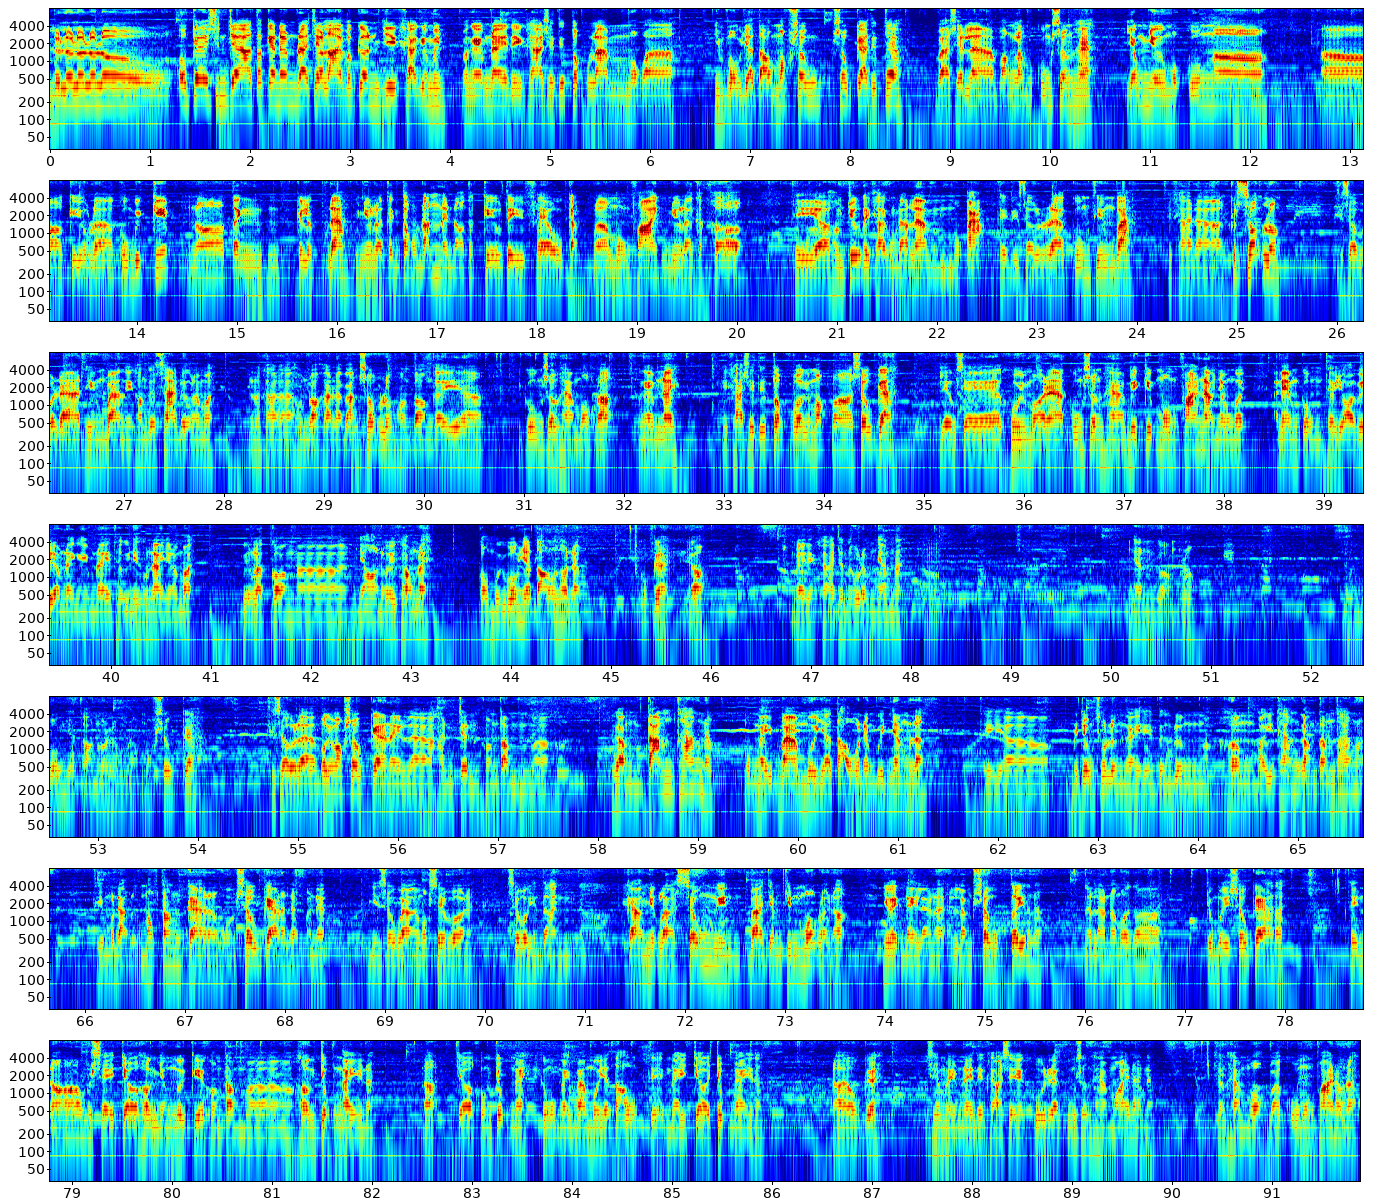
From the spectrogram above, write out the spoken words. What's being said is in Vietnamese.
Lô lô lô lô lô. Ok xin chào tất cả anh em đã trở lại với kênh Di Khải Gaming. Và ngày hôm nay thì Khải sẽ tiếp tục làm một uh, nhiệm vụ giả tạo móc số, số ca tiếp theo. Và sẽ là vẫn là một cuốn sơn ha Giống như một cuốn uh, uh, kiểu là cuốn bí kíp. Nó tăng cái lực đam cũng như là tăng tốc độ đánh này nọ các kiểu tùy theo các uh, môn phái cũng như là các hở. Thì uh, hôm trước thì Khải cũng đã làm một ạc thì thực sự ra cuốn thiên ba Thì Khải đã kết shop luôn. Thì sự ra thiên ba thì không thể sai được em ơi nên là khả là hôm đó khả là bán sốt luôn hoàn toàn cái, ờ, cái cuốn sơn hàm một đó. Ngày hôm nay thì khả sẽ tiếp tục với cái móc ờ, 6k liệu sẽ khui mở ra cuốn sơn hà bí kíp môn phái nào nha mọi người? Anh em cùng theo dõi video này ngày hôm nay thử như thế nào vậy em ơi? Biết là còn uh, nhỏ nữa hay không đây? Còn 14 nhà tạo nữa thôi nè. Ok vô. Đây thì khá tranh thủ làm nhanh này đó. nhanh gọn luôn. 14 giờ tạo nữa làm đọc móc 6k thực sự là với cái mốc 6k này là hành trình khoảng tầm uh, gần 8 tháng nè. Một ngày 30 giả tẩu anh em cứ nhân lên. Thì uh, nói chung số lượng ngày thì tương đương hơn 7 tháng gần 8 tháng đó. Thì mới đạt được mốc 8k đó, 6k đó nè anh em. Nhìn sơ qua ở mốc server này server hiện tại cao nhất là 6.391 rồi đó. Như vậy này là nó làm sâu một tí thôi nè. Nên là nó mới có chuẩn bị 6k thôi. Thì nó sẽ chợ hơn những người kia khoảng tầm uh, hơn chục ngày nữa đó chở khoảng chục ngày có một ngày 30 gia tẩu thì đợt này chở chục ngày thôi. Rồi ok. Xem ngày hôm nay thì khả sẽ khui ra cuốn sơn hà mới đây nè. Sơn hà một và của môn phái nào đây?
